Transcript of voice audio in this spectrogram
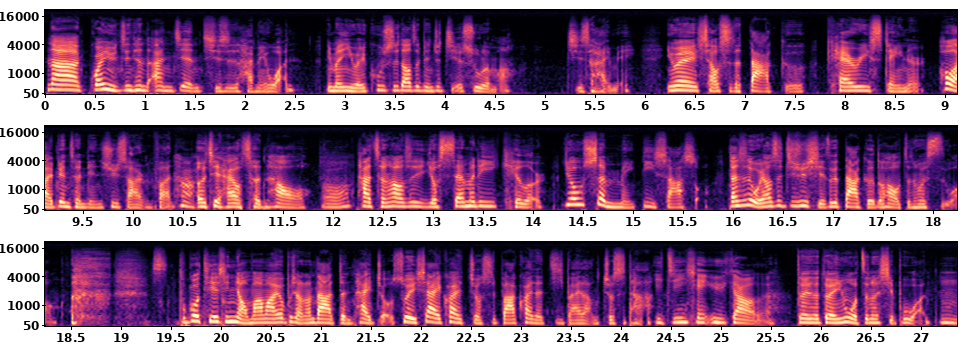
那关于今天的案件，其实还没完。你们以为故事到这边就结束了吗？其实还没，因为小史的大哥 Cary Stainer 后来变成连续杀人犯，而且还有称号哦。哦，他的称号是 Yosemite Killer，优胜美地杀手。但是我要是继续写这个大哥的话，我真的会死亡。不过贴心鸟妈妈又不想让大家等太久，所以下一块九十八块的吉白狼就是他。已经先预告了。对对对，因为我真的写不完。嗯，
